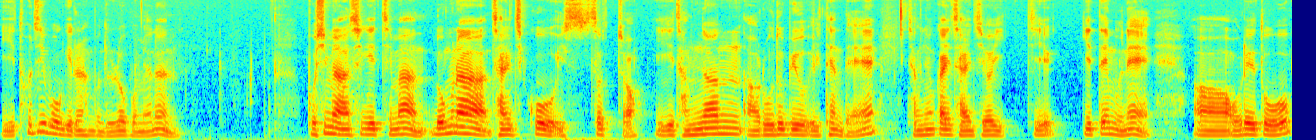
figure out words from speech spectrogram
이 토지 보기를 한번 눌러보면은 보시면 아시겠지만 너무나 잘 짓고 있었죠. 이게 작년 어, 로드뷰일 텐데 작년까지 잘 지어 있기 때문에 어, 올해도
